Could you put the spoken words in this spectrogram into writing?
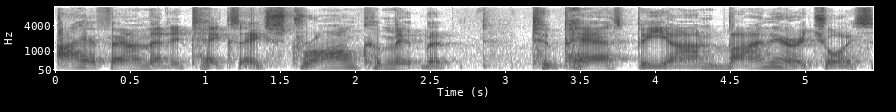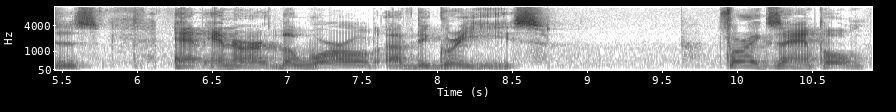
I have found that it takes a strong commitment to pass beyond binary choices and enter the world of degrees. For example,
